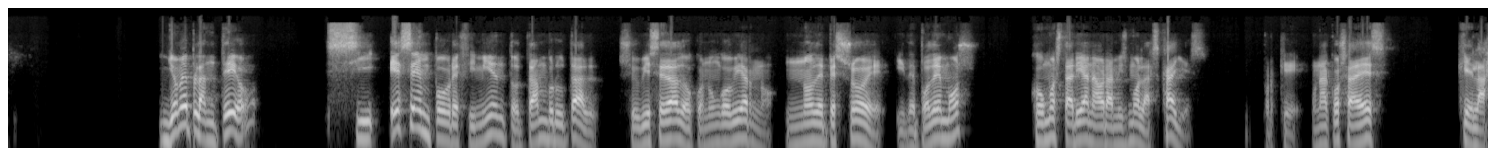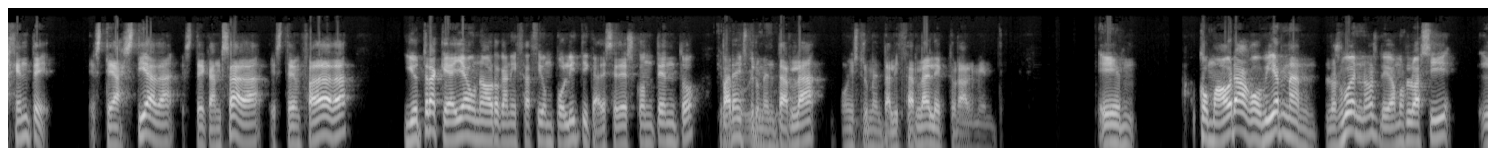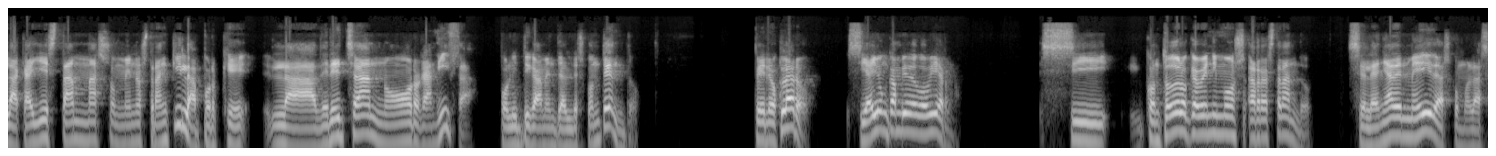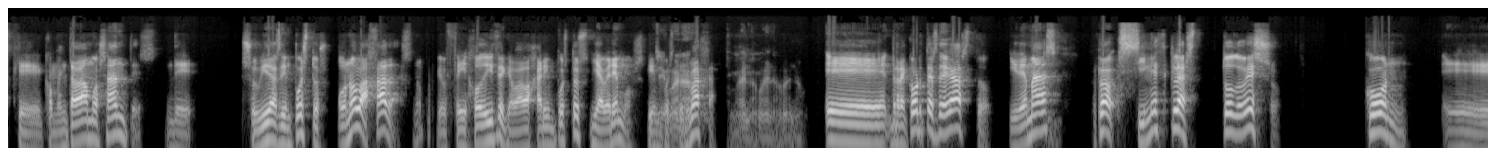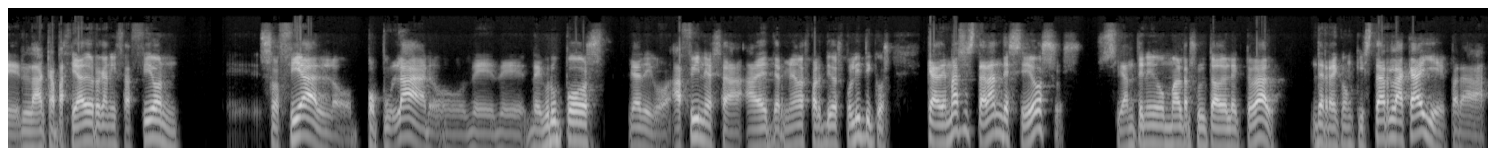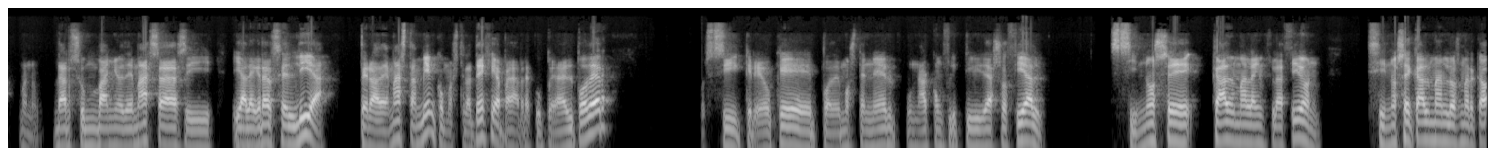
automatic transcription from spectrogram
Yo me planteo si ese empobrecimiento tan brutal se hubiese dado con un gobierno no de PSOE y de Podemos, ¿cómo estarían ahora mismo las calles? Porque una cosa es que la gente esté hastiada, esté cansada, esté enfadada, y otra que haya una organización política de ese descontento para instrumentarla o instrumentalizarla electoralmente. Em, como ahora gobiernan los buenos, digámoslo así, la calle está más o menos tranquila porque la derecha no organiza políticamente el descontento. Pero claro, si hay un cambio de gobierno, si con todo lo que venimos arrastrando, se le añaden medidas como las que comentábamos antes, de subidas de impuestos o no bajadas, ¿no? porque Feijóo dice que va a bajar impuestos, ya veremos qué impuestos baja. Bueno, bueno, bueno. Eh, recortes de gasto y demás. Claro, si mezclas todo eso con eh, la capacidad de organización eh, social o popular o de, grupos, ya digo, afines a, determinados partidos políticos, que además estarán deseosos, si han tenido un mal resultado electoral, de reconquistar la calle para, bueno, darse un baño de masas y, alegrarse el día, pero además también como estrategia para recuperar el poder, pues sí, creo que podemos tener una conflictividad social. Si no se calma la inflación, si no se calman los mercados.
